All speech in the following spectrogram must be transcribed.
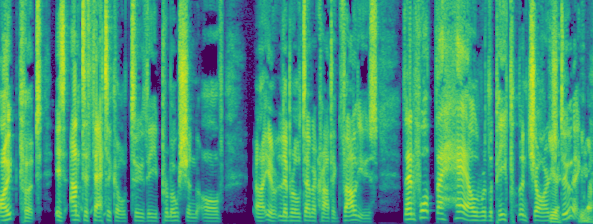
output is antithetical to the promotion of uh, you know liberal democratic values then what the hell were the people in charge yeah, doing yeah,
